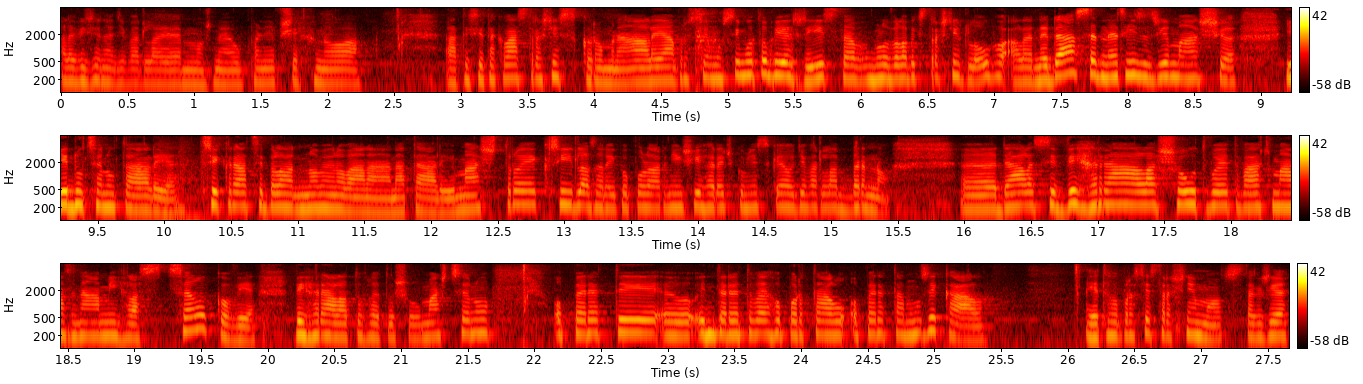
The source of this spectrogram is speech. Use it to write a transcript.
Ale víš, že na divadle je možné úplně všechno a, a ty jsi taková strašně skromná, ale já prostě musím o tobě říct a mluvila bych strašně dlouho, ale nedá se neříct, že máš jednu cenu Tálie. Třikrát si byla nominovaná na Tálii. Máš troje křídla za nejpopulárnější herečku Městského divadla Brno. E, dále si vyhrála show Tvoje tvář má známý hlas celkově. Vyhrála tuhletu show. Máš cenu operety e, internetového portálu Opereta Muzikál je toho prostě strašně moc, takže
